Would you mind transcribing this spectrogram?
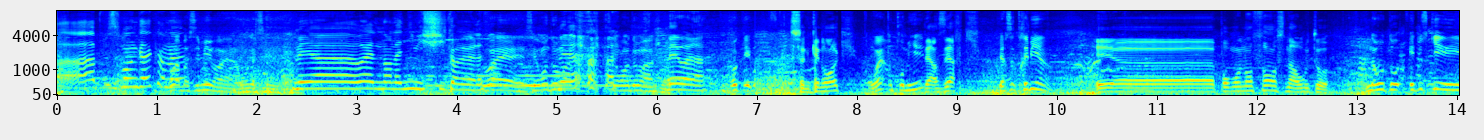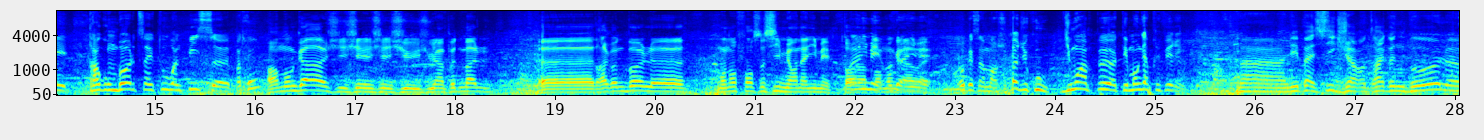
Ah, plus manga quand Ouais, même. bah c'est mieux, ouais. en manga, c'est mieux. Mais euh, ouais, non, l'anime il chie quand même à la fin. Ouais, c'est vraiment dommage. C'est vraiment dommage. Mais voilà. Ok. Sunkenrock, Ouais, en premier Berserk Personne très bien. et euh, pour mon enfance Naruto. Naruto. Et tout ce qui est Dragon Ball, ça et tout, One Piece, euh, pas trop En manga, j'ai eu un peu de mal. Euh, Dragon Ball, euh, mon enfance aussi, mais en animé. Pas, En animé, pas en ok, manga, animé. ouais. Ok, ça marche. Toi, du coup, dis-moi un peu euh, tes mangas préférés. Ben, les basiques, genre Dragon Ball, euh,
